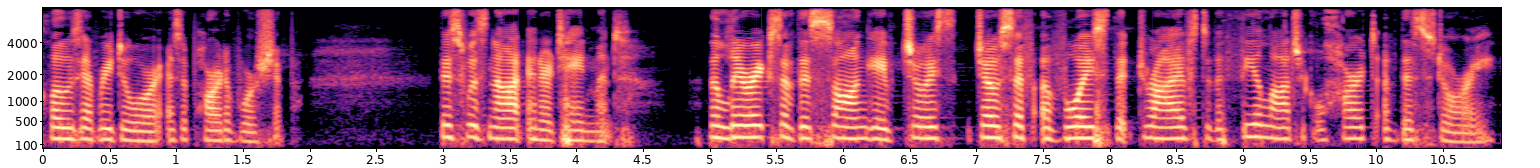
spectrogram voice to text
Close Every Door, as a part of worship. This was not entertainment. The lyrics of this song gave Joyce, Joseph a voice that drives to the theological heart of this story.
